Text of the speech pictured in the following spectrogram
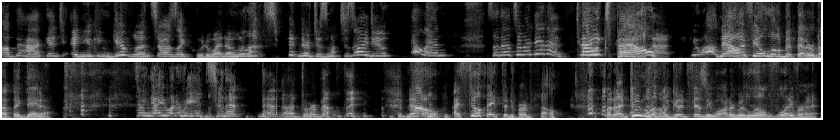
a package and you can give one. So I was like, who do I know who loves Spindrift as much as I do? Ellen. So that's who I did it. Thanks, pal. You're welcome. Now I feel a little bit better about big data. so now you want to re-answer that that uh, doorbell thing? No, I still hate the doorbell, but I do love a good fizzy water with a little flavor in it.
